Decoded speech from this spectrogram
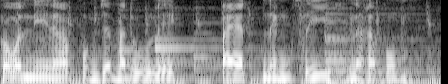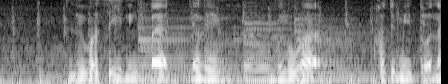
ก็วันนี้นะครับผมจะมาดูเลข 814 นะครับผม หรือว่า 418 นั่นเองไม่รู้ว่าเขาจะมีตัวไหน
